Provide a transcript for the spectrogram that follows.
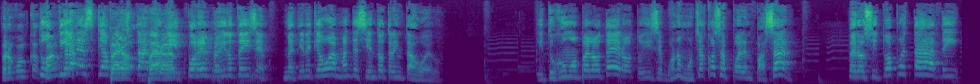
Pero con, tú con- tienes que pero- apostar pero- a ti. Por ejemplo, ellos te dicen, me tienes que jugar más de 130 juegos. Y tú como pelotero, tú dices, bueno, muchas cosas pueden pasar. Pero si tú apuestas a ti,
